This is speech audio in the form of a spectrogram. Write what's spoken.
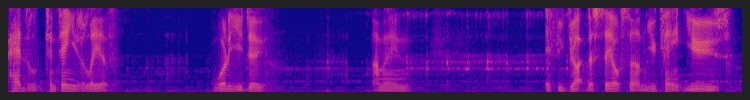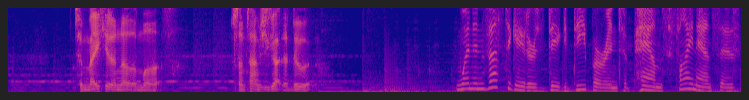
had to continue to live. What do you do? I mean, if you got to sell something you can't use to make it another month, sometimes you got to do it. When investigators dig deeper into Pam's finances,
